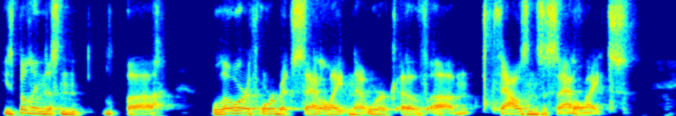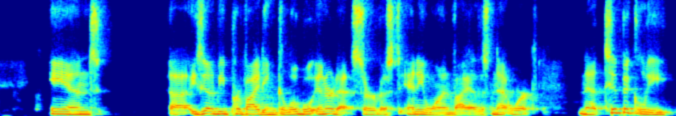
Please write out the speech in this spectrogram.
He's building this uh, low Earth orbit satellite network of um, thousands of satellites, and uh, he's going to be providing global internet service to anyone via this network. Now, typically,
